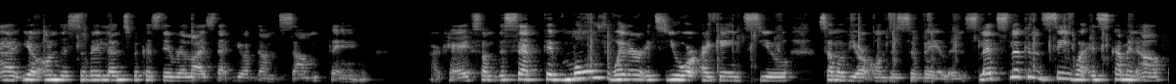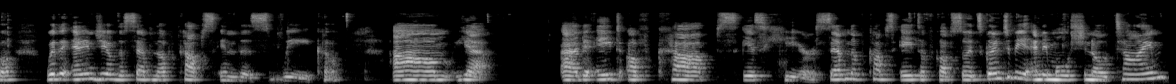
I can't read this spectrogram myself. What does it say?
uh, you're on the surveillance because they realize that you have done something. Okay, some deceptive move, whether it's you or against you, some of you are on the surveillance. Let's look and see what is coming up with the energy of the Seven of Cups in this week. Um, yeah, uh, the eight of cups is here. Seven of cups eight of cups. So it's going to be an emotional time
